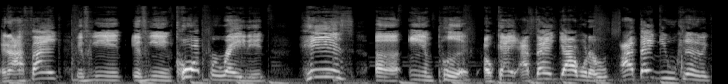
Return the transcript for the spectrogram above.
And I think if you, if you incorporated his, uh, input, okay, I think y'all would have, I think you could,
